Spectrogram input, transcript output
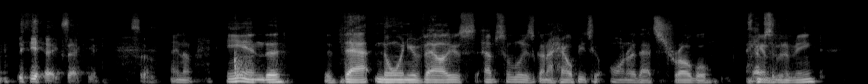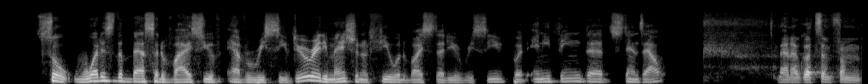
yeah, exactly. So I know, and uh, that knowing your values absolutely is going to help you to honor that struggle. Absolutely. You know I mean? So, what is the best advice you've ever received? You already mentioned a few advice that you received, but anything that stands out? Man, I've got some from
